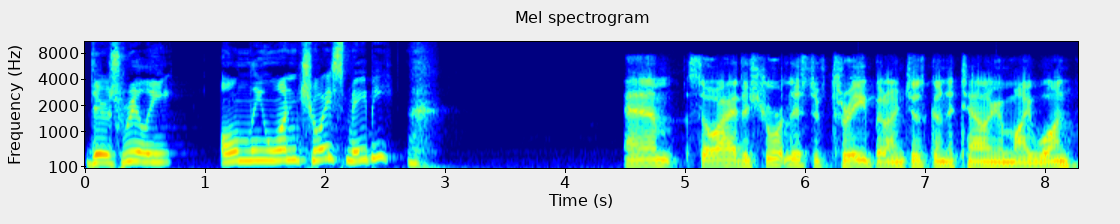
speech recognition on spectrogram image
There's really only one choice, maybe. Um, so I had a short list of three, but I'm just going to tell you my one:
